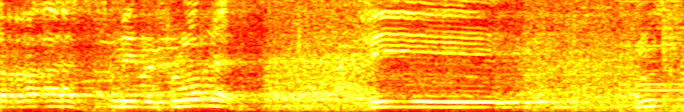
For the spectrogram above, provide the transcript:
الرأس من فلوريس في نصف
